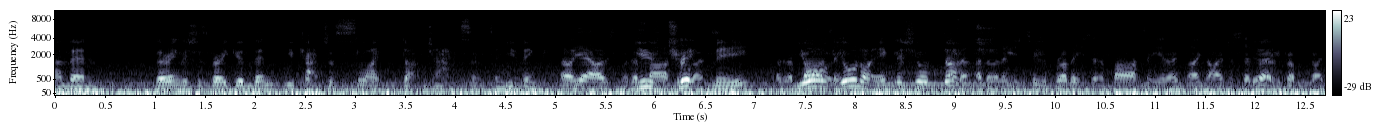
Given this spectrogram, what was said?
and then their English is very good, and then you catch a slight Dutch accent, and you think, Oh yeah, I was at a "You've party tricked once. me. You're you're not English. You're Dutch." And, there- and there were these two Brummies at a party, and I, like I just said, "Where are you from?" Like,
